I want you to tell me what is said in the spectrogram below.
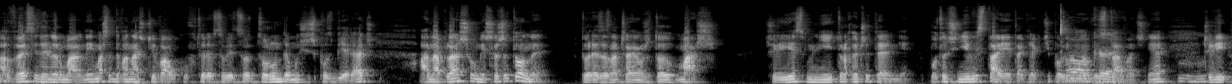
A w wersji tej normalnej masz te 12 wałków, które sobie co, co rundę musisz pozbierać, a na planszy umieszczasz żetony, które zaznaczają, że to masz. Czyli jest mniej trochę czytelnie, bo to ci nie wystaje tak, jak ci powinno Okej. wystawać, nie? Czyli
